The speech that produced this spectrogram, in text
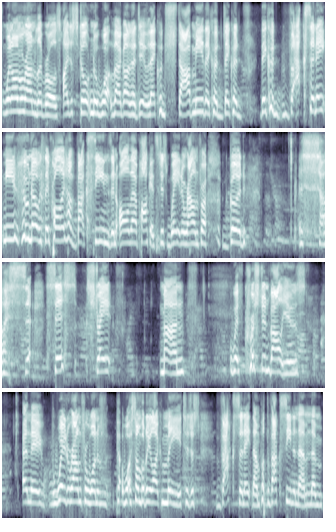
when I'm around liberals, I just don't know what they're gonna do. They could stab me. They could. They could. They could vaccinate me. Who knows? They probably have vaccines in all their pockets, just waiting around for a good, cis, cis straight man with Christian values, and they wait around for one of somebody like me to just vaccinate them, put the vaccine in them, then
